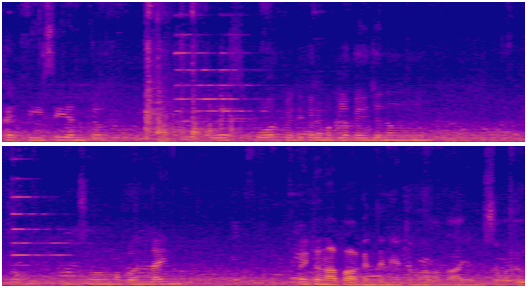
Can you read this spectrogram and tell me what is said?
PC yan ka. PS4, pwede ka rin maglagay dyan ng ito. Mo mag-online. Ito, ito napakaganda nito mga kabayan. Gusto ko to.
